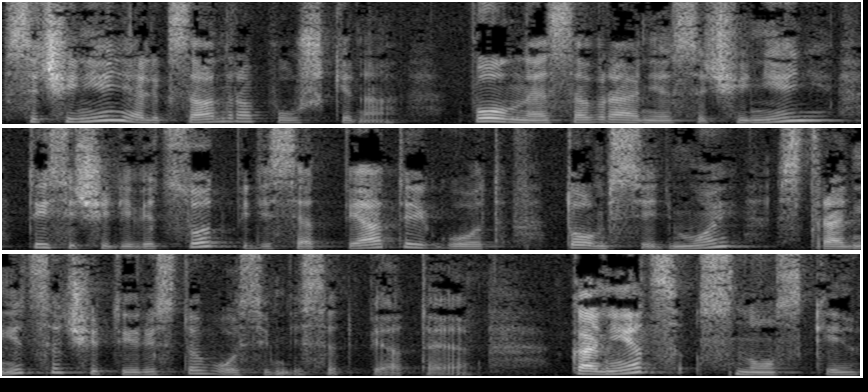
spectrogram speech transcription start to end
Сочинение Александра Пушкина. Полное собрание сочинений, 1955 год, том 7, страница 485. Конец сноски.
